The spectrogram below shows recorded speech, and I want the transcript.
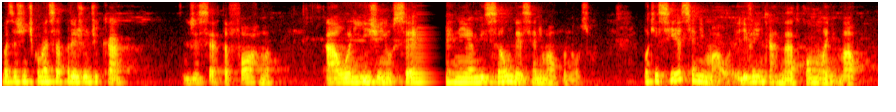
mas a gente começa a prejudicar, de certa forma, a origem, o cerne a missão desse animal conosco. Porque se esse animal, ele vem encarnado como um animal,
